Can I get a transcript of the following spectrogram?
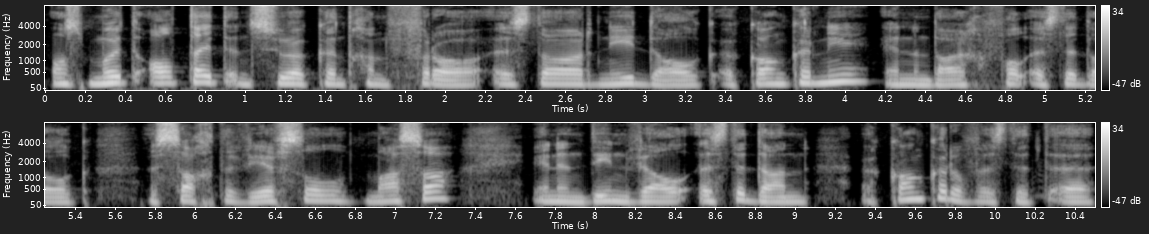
Ons moet altyd in so 'n kind gaan vra, is daar nie dalk 'n kanker nie en in daai geval is dit dalk 'n sagte weefselmassa en indien wel, is dit dan 'n kanker of is dit 'n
